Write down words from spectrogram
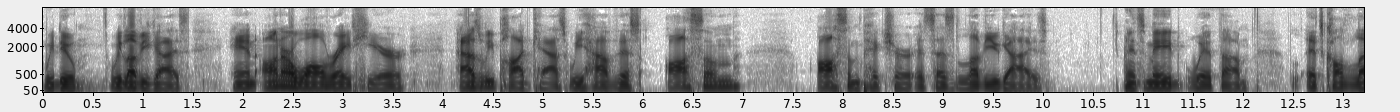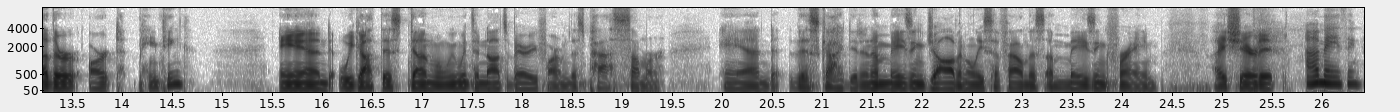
We do. We love you guys. And on our wall right here, as we podcast, we have this awesome, awesome picture. It says "Love you guys," and it's made with. Um, it's called leather art painting, and we got this done when we went to Knott's Berry Farm this past summer. And this guy did an amazing job, and Alisa found this amazing frame. I shared it. Amazing.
